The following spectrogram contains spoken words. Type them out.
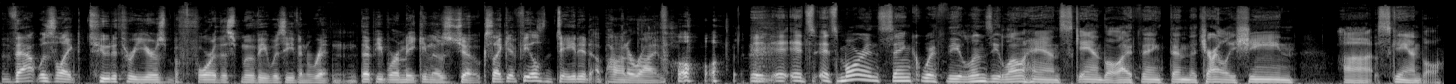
that was like two to three years before this movie was even written that people were making those jokes. Like it feels dated upon arrival. it, it, it's it's more in sync with the lindsay lohan scandal i think than the charlie sheen uh, scandal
